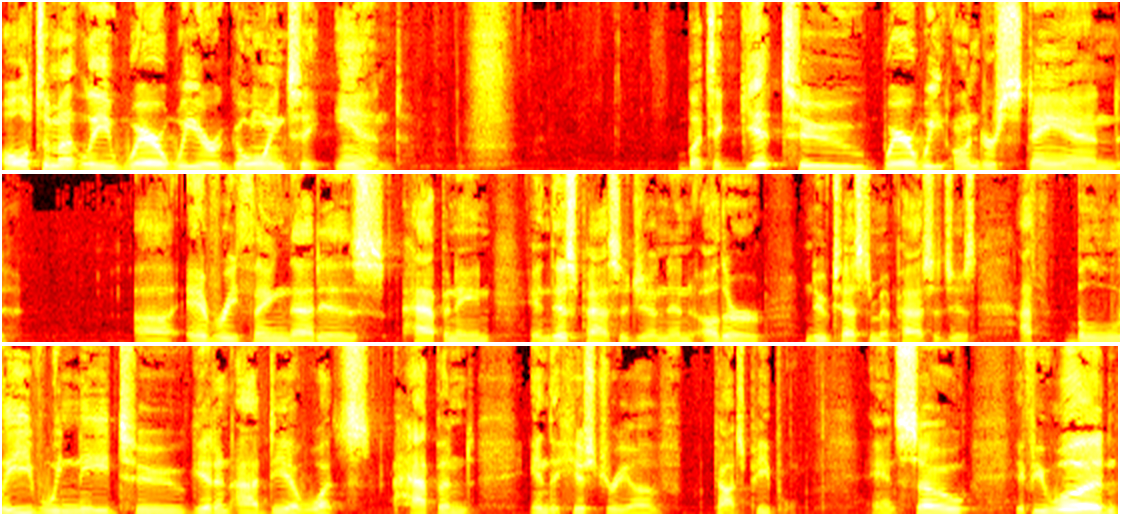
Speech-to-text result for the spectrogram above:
ultimately where we are going to end. But to get to where we understand uh, everything that is happening in this passage and in other New Testament passages, I th- believe we need to get an idea of what's happened in the history of God's people. And so, if you would,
